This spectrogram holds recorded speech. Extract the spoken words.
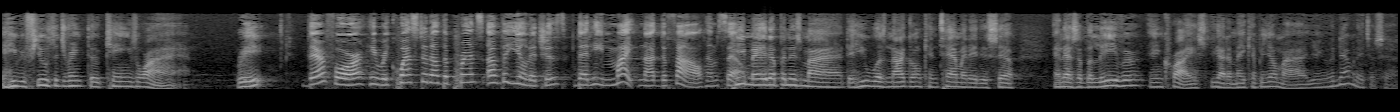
and he refused to drink the king's wine. Read. therefore he requested of the prince of the eunuchs that he might not defile himself. He made up in his mind that he was not going to contaminate himself. And as a believer in Christ, you got to make up in your mind you ain't going to contaminate yourself.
